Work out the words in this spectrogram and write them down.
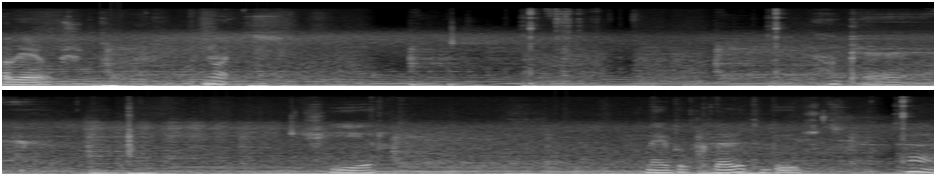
Option. Nice. Okay. Cheer. Enable clarity boost. Oh.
